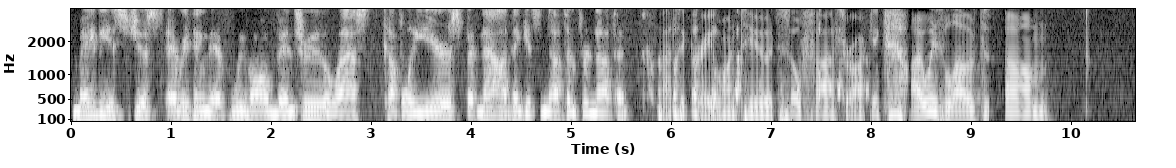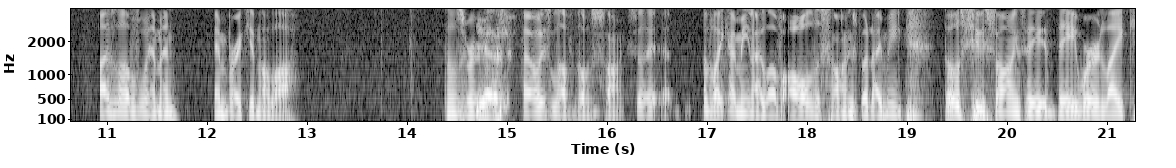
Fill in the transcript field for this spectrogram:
maybe it's just everything that we've all been through the last couple of years. But now I think it's nothing for nothing. That's a great one too. It's so fast rocking. I always loved um, I Love Women and Breaking the Law. Those were Yeah. I always loved those songs. Uh, like I mean, I love all the songs, but I mean, those two songs they they were like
